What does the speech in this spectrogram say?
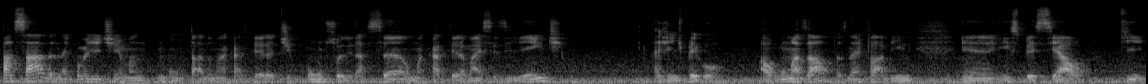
passada, né, como a gente tinha montado uma carteira de consolidação, uma carteira mais resiliente, a gente pegou algumas altas, né, Clabin eh, em especial, que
